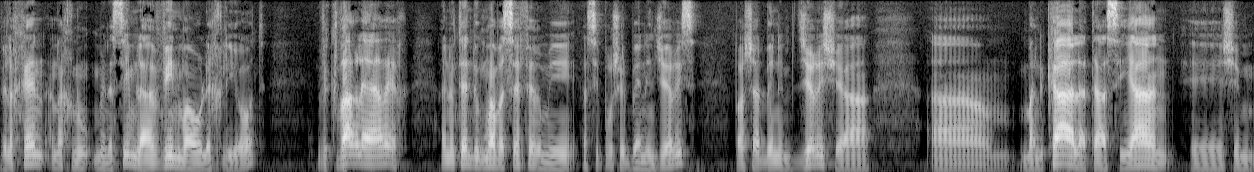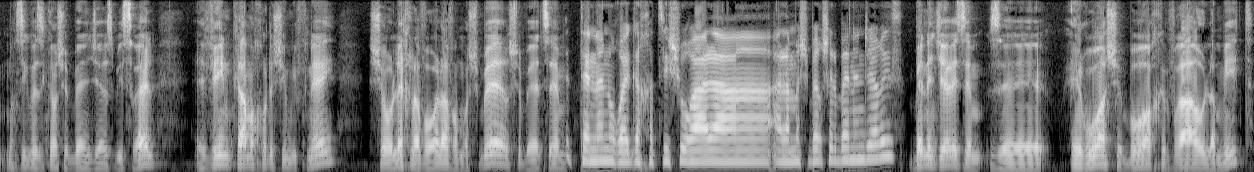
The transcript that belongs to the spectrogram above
ולכן אנחנו מנסים להבין מה הולך להיות, וכבר להיערך. אני נותן דוגמה בספר מהסיפור של בן אנד ג'ריס, פרשת בן אנד ג'ריס, שהמנכ"ל, התעשיין, אה, שמחזיק בזיכיון של בן אנד ג'ריס בישראל, הבין כמה חודשים לפני שהולך לבוא עליו המשבר, שבעצם... תן לנו רגע חצי שורה על, ה... על המשבר של בן אנד ג'ריס. בן אנד ג'ריס זה, זה אירוע שבו החברה העולמית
